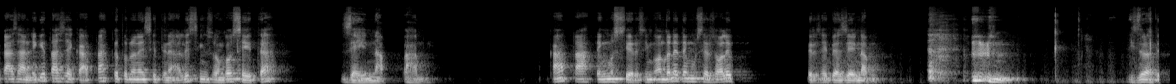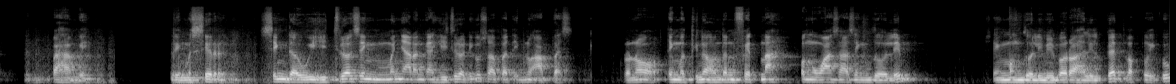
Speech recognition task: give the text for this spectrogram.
to. Tekan saniki tasih kathah keturunan Sayyidina Ali sing songko Sayyidah Zainab, paham? Kathah teng Mesir, sing kontene teng Mesir soalnya dari Sayyidah Zainab. Hijrah paham ya? di Mesir sing dawi hijrah sing menyarankan hijrah niku sahabat Ibnu Abbas. Karena ting Madinah wonten fitnah penguasa sing dolim sing menggolimi para ahli bait waktu itu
